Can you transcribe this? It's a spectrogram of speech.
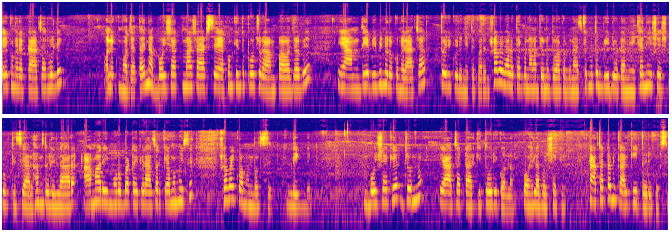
এরকমের একটা আচার হলে অনেক মজা, তাই না? বৈশাখ মাস আসছে, এখন কিন্তু প্রচুর আম পাওয়া যাবে। এই আম দিয়ে বিভিন্ন রকমের আচার তৈরি করে নিতে পারেন। সবাই ভালো থাকবেন, আমার জন্য দোয়া করবেন। আজকের মতন ভিডিওটা আমি এখানেই শেষ করতেছি। আলহামদুলিল্লাহ, আর আমার এই মোরব্বা টাইপের আচার কেমন হয়েছে সবাই কমেন্ট বক্সে লিখবেন। বৈশাখের জন্য এই আচারটা আর কি তৈরি করলাম পয়লা বৈশাখে। আচারটা আমি কালকেই তৈরি করছি।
